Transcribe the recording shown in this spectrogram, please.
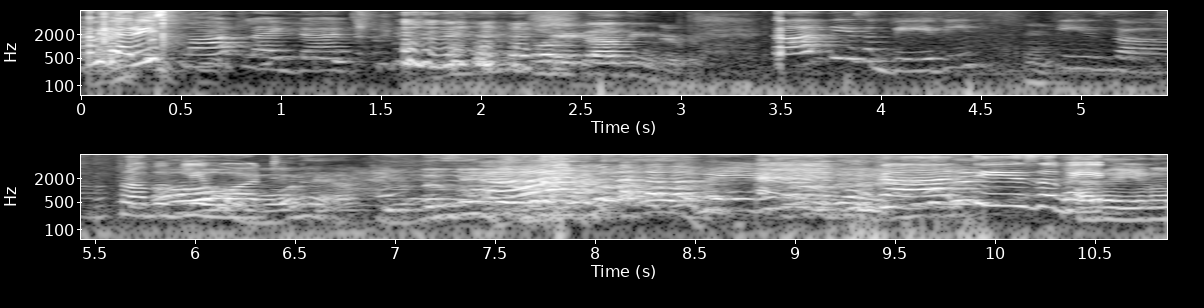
I'm very smart like that. Okay, ഒരു. Karthi is a baby. He's uh, probably oh, what? is a baby. He'll,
